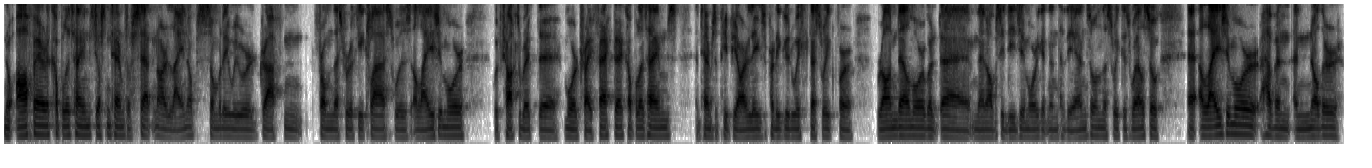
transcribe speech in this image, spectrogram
you know, off air a couple of times just in terms of setting our lineups. Somebody we were drafting from this rookie class was Elijah Moore. We've talked about the Moore trifecta a couple of times in terms of PPR leagues. Pretty good week this week for Rondale Moore, but uh, and then obviously DJ Moore getting into the end zone this week as well. So uh, Elijah Moore having another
